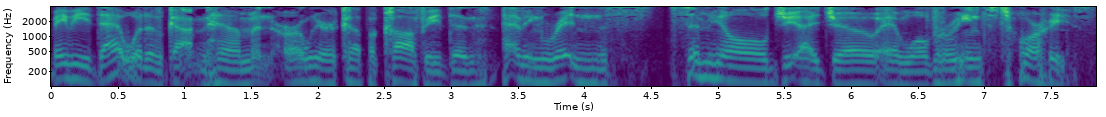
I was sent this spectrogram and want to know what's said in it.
Maybe that would have gotten him an earlier cup of coffee than having written Samuel G.I. Joe and Wolverine stories.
